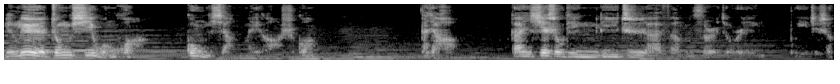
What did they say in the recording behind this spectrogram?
领略中西文化，共享美好时光。大家好，感谢收听荔枝 FM 四二九二零不一之声。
